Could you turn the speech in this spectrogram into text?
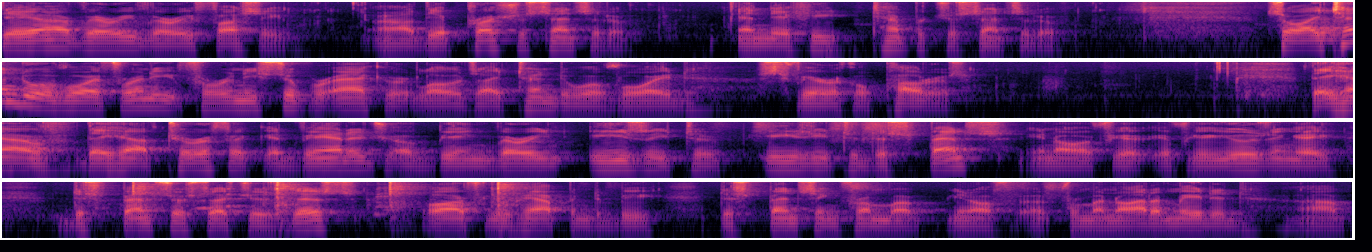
they are very, very fussy. Uh, they're pressure sensitive and they're heat temperature sensitive. So I tend to avoid, for any, for any super accurate loads, I tend to avoid spherical powders. They have they have terrific advantage of being very easy to easy to dispense. You know, if you if you're using a dispenser such as this, or if you happen to be dispensing from a you know from an automated uh,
